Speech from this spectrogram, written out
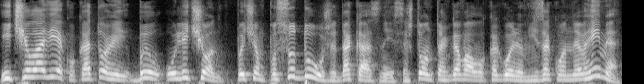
И человеку, который был уличен, причем по суду уже доказано, если что он торговал алкоголем в незаконное время,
